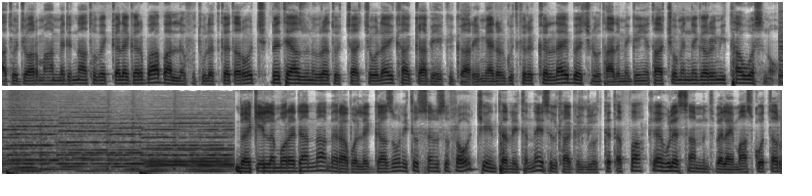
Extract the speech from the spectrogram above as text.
አቶ ጀዋር መሐመድና አቶ በቀለ ገርባ ባለፉት ሁለት ቀጠሮች በተያዙ ንብረቶቻቸው ላይ ከአቃቤ ሕግ ጋር የሚያደርጉት ክርክር ላይ በችሎት አለመገኘታቸው መነገሩ የሚታወስ ነው። በቄለም ወረዳና ምዕራብ ወለጋ ዞን የተወሰኑ ስፍራዎች የኢንተርኔትና የስልክ አገልግሎት ከጠፋ ከሁለት ሳምንት በላይ ማስቆጠሩ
